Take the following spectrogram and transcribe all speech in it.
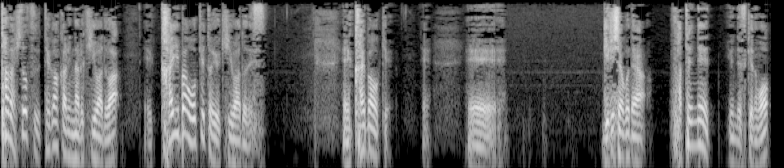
ただ一つ手がかりになるキーワードは、えー、会話桶というキーワードです。えー、会話桶。ええーギリシャ語ではファテネー言うんですけども、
